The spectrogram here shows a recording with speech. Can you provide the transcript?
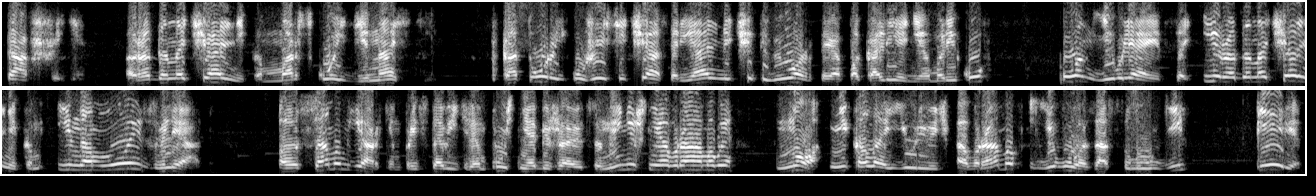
ставший родоначальником морской династии, в которой уже сейчас реально четвертое поколение моряков, он является и родоначальником, и, на мой взгляд, самым ярким представителем, пусть не обижаются нынешние Авраамовы, но Николай Юрьевич Авраамов, его заслуги перед,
